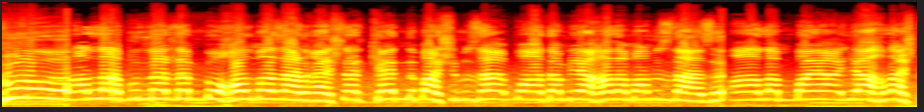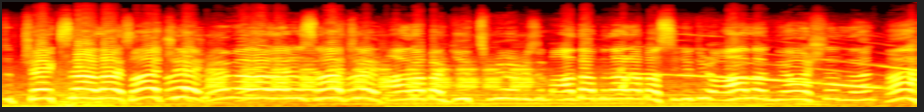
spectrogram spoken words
Puh. Vallahi bunlardan bir bok olmaz arkadaşlar. Kendi başımıza bu adamı yakalamamız lazım. Ağlam baya yaklaştım. Çek sağa lan. Sağ çek. Hemen aracı sağ çek. Araba gitmiyor bizim. Adamın arabası gidiyor. Ağlan yavaşladı lan. Hah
